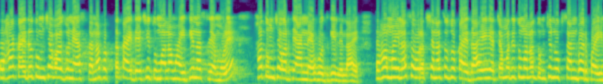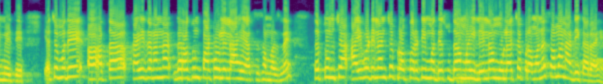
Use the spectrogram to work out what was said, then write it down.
तर हा कायदा तुमच्या बाजूने असताना फक्त कायद्याची तुम्हाला माहिती नसल्यामुळे हा तुमच्यावरती अन्याय होत गेलेला आहे. तर हा महिला संरक्षणाचा जो कायदा आहे ह्याच्यामध्ये तुम्हाला तुमची नुकसान भरपाई मिळते. याच्यामध्ये आता काही जणांना घरातून पाठवलेलं आहे असं समजलंय. तर तुमच्या आई वडिलांच्या प्रॉपर्टीमध्ये सुद्धा महिलेला मुलाच्या प्रमाणात समान अधिकार आहे.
